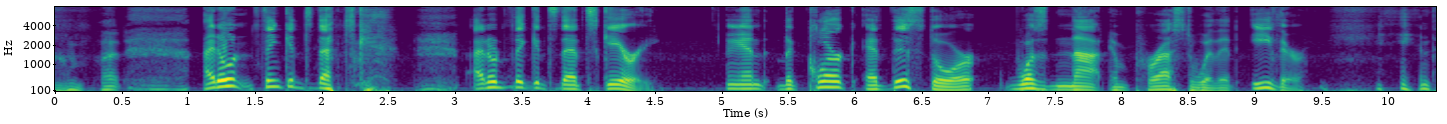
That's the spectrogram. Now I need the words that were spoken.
but I don't think it's that I don't think it's that scary. And the clerk at this store was not impressed with it either. and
